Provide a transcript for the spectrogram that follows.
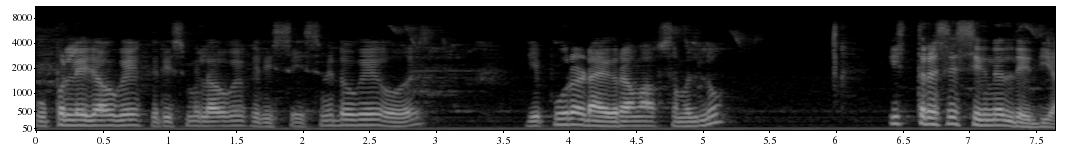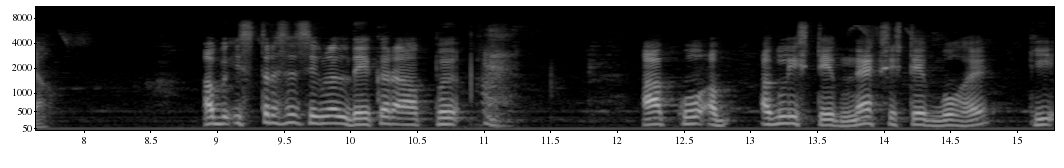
ऊपर ले जाओगे, फिर इसमें लाओगे, फिर इससे इसमें दोगे और ये पूरा डायग्राम आप समझ लो। इस तरह से सिग्नल दे दिया। अब इस तरह से सिग्नल देकर आप, आपको अब अगली स्टेप नेक्स्ट स्टेप वो है कि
